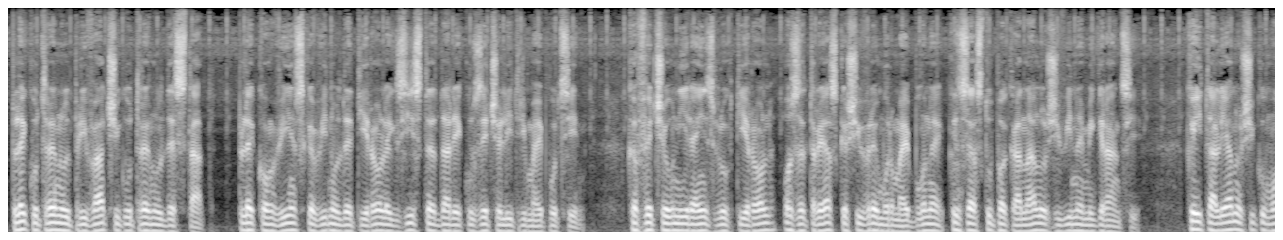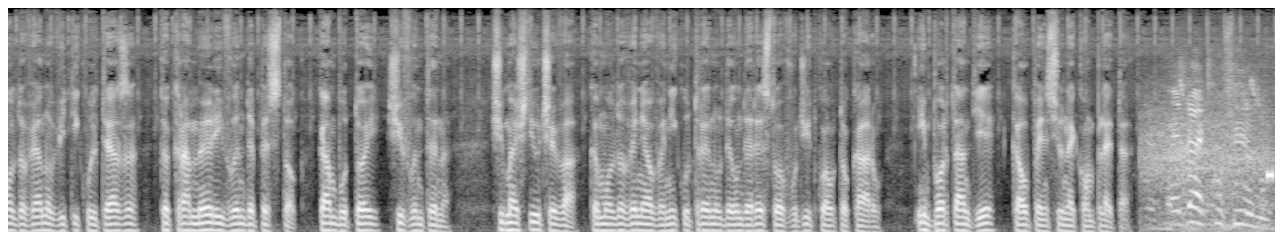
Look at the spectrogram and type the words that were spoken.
Plec cu trenul privat și cu trenul de stat. Plec convins că vinul de Tirol există, dar e cu 10 litri mai puțin. Că fece Unirea Innsbruck-Tirol o să trăiască și vremuri mai bune când se astupă canalul și vin emigranții. Că italianul și cu moldoveanul viticultează, că cramării vând de pe stoc, cam butoi și fântână. Și mai știu ceva, că moldovenii au venit cu trenul de unde restul au fugit cu autocarul. Important e ca o pensiune completă. Îi dai cu filmul.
